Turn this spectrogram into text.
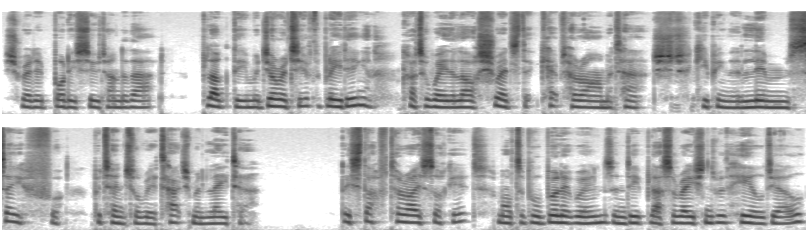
shredded bodysuit under that, plugged the majority of the bleeding, and cut away the last shreds that kept her arm attached, keeping the limb safe for potential reattachment later. They stuffed her eye socket, multiple bullet wounds, and deep lacerations with heal gel,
